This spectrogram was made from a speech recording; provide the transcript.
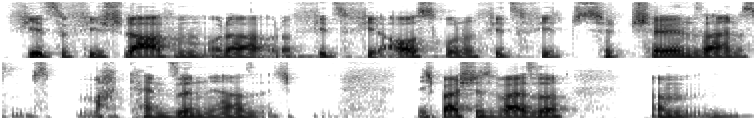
viel zu viel schlafen oder, oder viel zu viel ausruhen und viel zu viel chillen sein. Das, das macht keinen Sinn. Ja. Ich, ich beispielsweise ähm,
